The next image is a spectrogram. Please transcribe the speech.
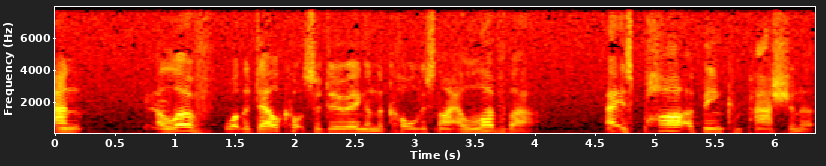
And I love what the Delcourts are doing and the coldest night. I love that. That is part of being compassionate.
